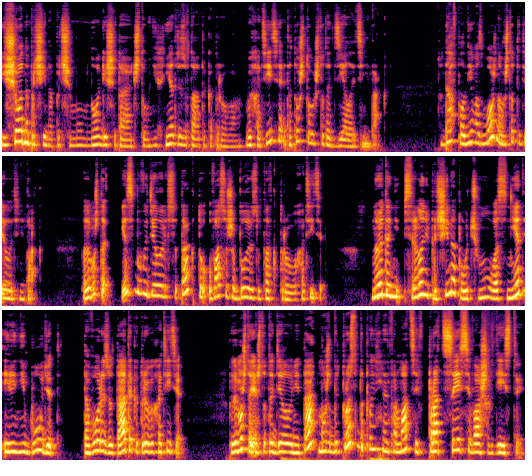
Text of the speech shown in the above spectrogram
Еще одна причина, почему многие считают, что у них нет результата, которого вы хотите, это то, что вы что-то делаете не так. Ну да, вполне возможно, вы что-то делаете не так. Потому что если бы вы делали все так, то у вас уже был результат, которого вы хотите. Но это не, все равно не причина, почему у вас нет или не будет того результата, который вы хотите. Потому что я что-то делаю не так, может быть просто дополнительной информации в процессе ваших действий,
